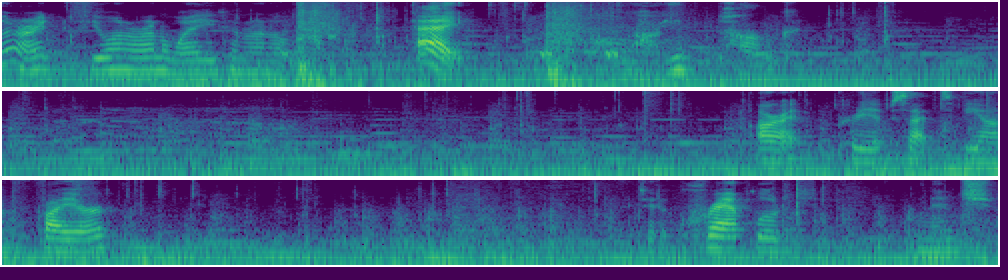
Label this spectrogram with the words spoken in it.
Alright, if you want to run away, you can run away. Hey! Oh, you punk. Alright, pretty upset to be on fire. I did a crap load of damage.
